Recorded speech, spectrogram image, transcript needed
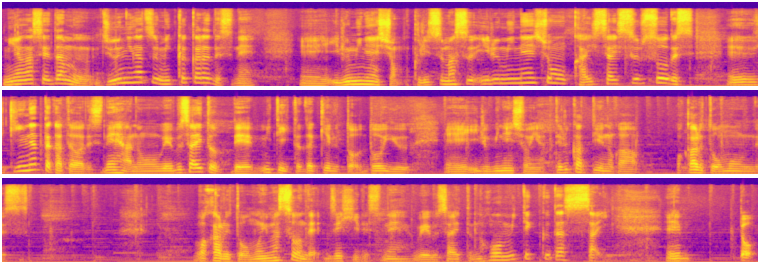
宮ヶ瀬ダム12月3日からですね、えイルミネーションクリスマスイルミネーションを開催するそうです、えー、気になった方はですねあのウェブサイトで見ていただけるとどういう、えイルミネーションやってるかっていうのがわかると思うんですわかると思いますので、ぜひですね、ウェブサイトの方を見てください。え、っと、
